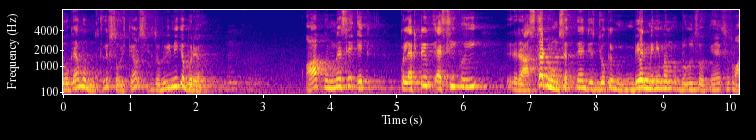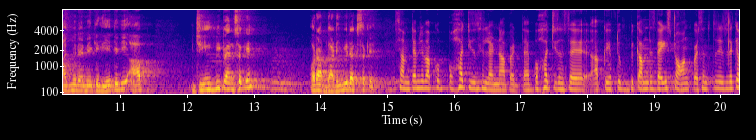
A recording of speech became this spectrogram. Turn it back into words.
لوگ ہیں وہ مختلف سوچتے ہیں اور ضروری نہیں کہ برے ہوں آپ ان میں سے ایک کولیکٹو ایسی کوئی راستہ ڈھونڈ سکتے ہیں جس جو کہ بیئر منیمم رولس ہوتے ہیں سماج میں رہنے کے لیے کہ جی آپ جین بھی پہن سکیں اور آپ داڑھی بھی رکھ سکیں سم ٹائم جب آپ کو بہت چیزوں سے لڑنا پڑتا ہے بہت چیزوں سے آپ کو have to become this very strong person تو جیسے کہ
